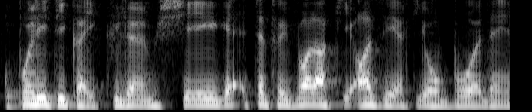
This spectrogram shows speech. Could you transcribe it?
a politikai különbség, tehát hogy valaki azért jobb oldali,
